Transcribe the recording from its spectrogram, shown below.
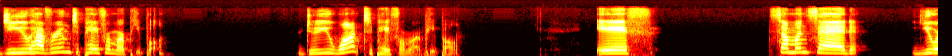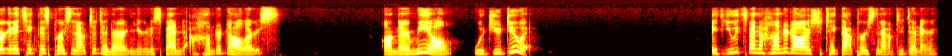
Do you have room to pay for more people? Do you want to pay for more people? If someone said, you are going to take this person out to dinner and you're going to spend $100 on their meal, would you do it? If you would spend $100 to take that person out to dinner,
